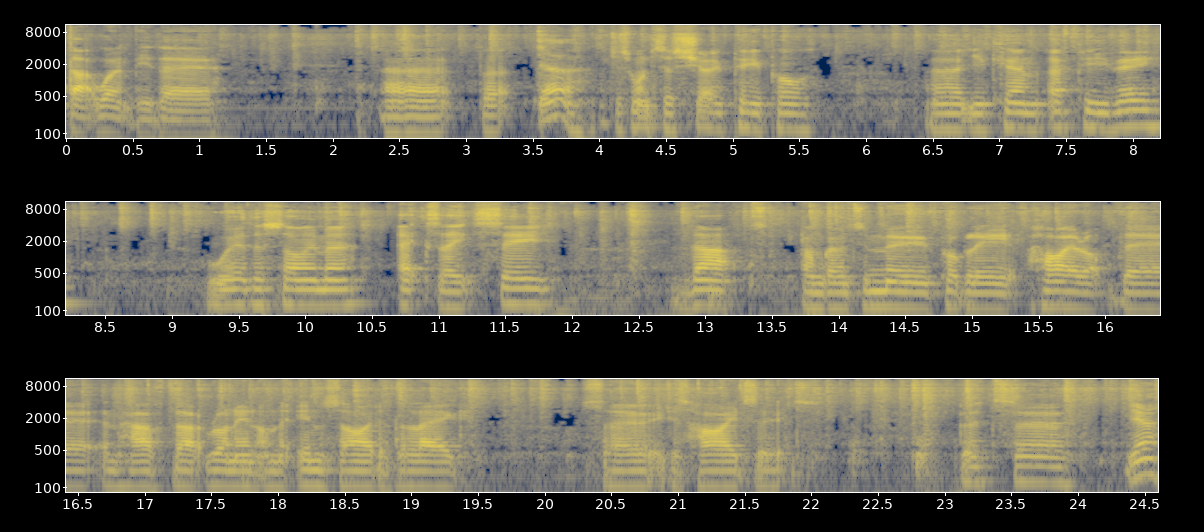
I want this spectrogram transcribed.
That won't be there. Uh, but yeah, I just wanted to show people uh, you can FPV with a Syma X8C. That I'm going to move probably higher up there and have that running on the inside of the leg so it just hides it but uh, yeah.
